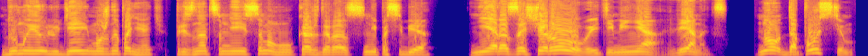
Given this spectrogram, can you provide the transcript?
Думаю, людей можно понять. Признаться мне и самому каждый раз не по себе. Не разочаровывайте меня, Ленокс. Ну, допустим,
